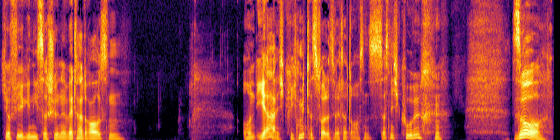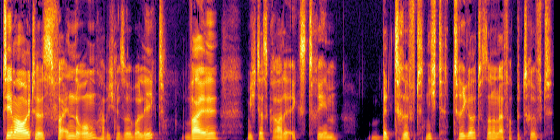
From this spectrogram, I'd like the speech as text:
Ich hoffe, ihr genießt das schöne Wetter draußen. Und ja, ich kriege mit das tolles Wetter draußen. Ist das nicht cool? So, Thema heute ist Veränderung, habe ich mir so überlegt, weil mich das gerade extrem betrifft. Nicht triggert, sondern einfach betrifft.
